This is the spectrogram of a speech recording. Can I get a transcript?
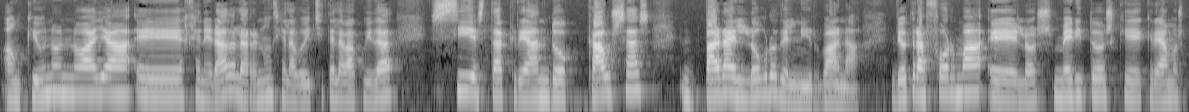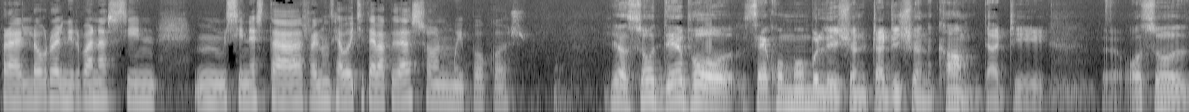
aunque uno no haya eh, generado la renuncia, la bodhicitta y la vacuidad, sí está creando causas para el logro del nirvana. De otra forma, eh, los méritos que creamos para el logro del nirvana sin, mm, sin esta renuncia, bodhicitta y vacuidad son muy pocos. Yeah, so therefore, circumambulation tradition come that uh, also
